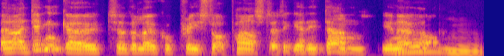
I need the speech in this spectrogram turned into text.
And I didn't go to the local priest or pastor to get it done, you know? Mm.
